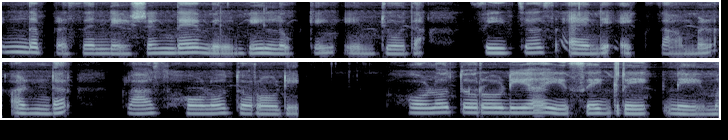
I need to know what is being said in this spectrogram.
In the presentation, they will be looking into the features and example under class Holothuroidea. Holothuroidea is a Greek name.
